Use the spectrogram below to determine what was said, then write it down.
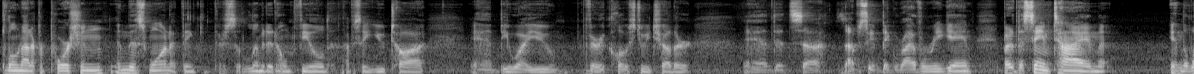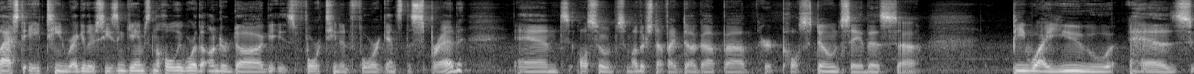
blown out of proportion in this one. I think there's a limited home field. Obviously, Utah and BYU very close to each other, and it's uh, obviously a big rivalry game. But at the same time, in the last 18 regular season games in the Holy War, the underdog is 14 and 4 against the spread, and also some other stuff I dug up. Uh, heard Paul Stone say this. Uh, BYU has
